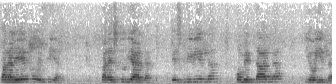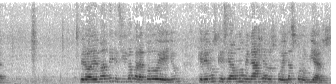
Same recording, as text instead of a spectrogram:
para leer poesía, para estudiarla, escribirla, comentarla y oírla. Pero además de que sirva para todo ello, queremos que sea un homenaje a los poetas colombianos.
